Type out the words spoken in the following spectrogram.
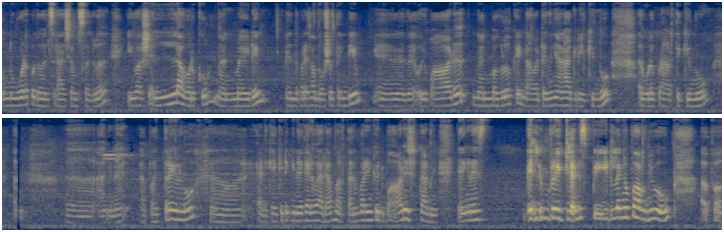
ഒന്നും കൂടെ പുതുവത്സരാശംസകൾ ഈ വർഷം എല്ലാവർക്കും നന്മയുടെയും എന്താ പറയുക സന്തോഷത്തിന്റെയും ഒരുപാട് നന്മകളൊക്കെ ഉണ്ടാവട്ടെ എന്ന് ഞാൻ ആഗ്രഹിക്കുന്നു. അതുപോലെ പ്രാർത്ഥിക്കുന്നു. അങ്ങനെ. അപ്പോൾ ഇത്രയേ ഉള്ളൂ. ഇടയ്ക്കൊക്കെ ഇങ്ങനെയൊക്കെ വരാൻ വർത്താനം പറയാൻ എനിക്ക് ഒരുപാട് ഇഷ്ടമാണ് ഞാനിങ്ങനെ വെല്ലും ബ്രേക്കിലാണ് സ്പീഡിലങ്ങ് പറഞ്ഞു പോവും. അപ്പോൾ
